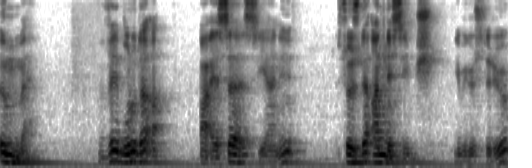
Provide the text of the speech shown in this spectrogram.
ümme. Ve bunu da a- a- esas yani sözde annesiymiş gibi gösteriyor.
